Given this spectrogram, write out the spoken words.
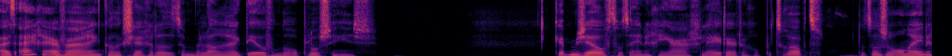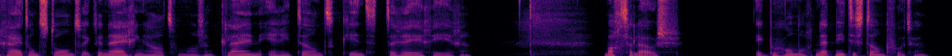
Uit eigen ervaring kan ik zeggen dat het een belangrijk deel van de oplossing is. Ik heb mezelf tot enige jaren geleden erop betrapt dat als er oneenigheid ontstond, ik de neiging had om als een klein, irritant kind te reageren. Machteloos. Ik begon nog net niet te stampvoeten.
